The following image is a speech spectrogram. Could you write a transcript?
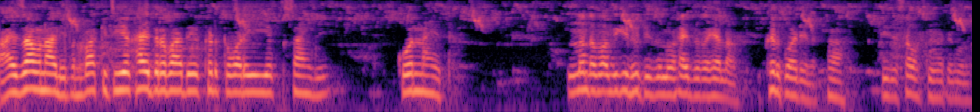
आई जाऊन आली पण बाकीची एक हैदराबाद एक खडकवाडी एक सांगली. कोण नाहीत? नंदा मामी गेली होती जणू हैदरा ह्याला खडकवाडीला. हां. तिचे सावसने होते म्हणून.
